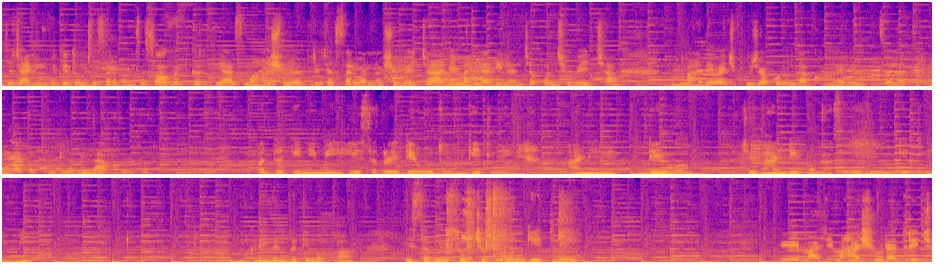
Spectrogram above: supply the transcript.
माझ्या चॅनलमध्ये तुमचं सर्वांचं स्वागत करते. आज महाशिवरात्रीच्या सर्वांना शुभेच्छा आणि महिला दिनांच्या पण शुभेच्छा. महादेवाची पूजा करून दाखवणार आहे. चला तर मग आता तुम्हाला मी दाखवते. पद्धतीने मी हे सगळे देव उजळून घेतले आणि देवची भांडी पण असं उजळून घेतली मी. इकडे गणपती बाप्पा हे सगळे स्वच्छ करून घेतले. माझी महाशिवरात्रीची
